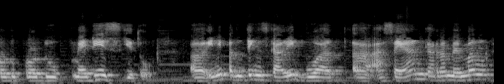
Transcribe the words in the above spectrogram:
produk-produk uh, medis gitu. Uh, ini penting sekali buat uh, ASEAN karena memang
